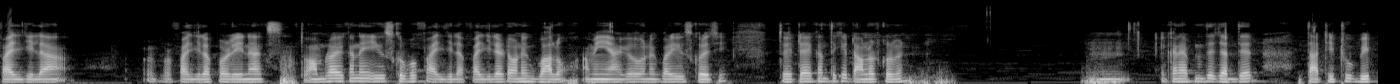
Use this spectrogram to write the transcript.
ফাইল জিলা তারপর ফাইল জিলা পর লিনাক্স তো আমরা এখানে ইউজ করব ফাইল জিলাটা অনেক ভালো। আমি আগেও অনেকবার ইউজ করেছি। তো এটা এখান থেকে ডাউনলোড করবেন। এখানে আপনাদের যাদের থার্টি টু বিট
